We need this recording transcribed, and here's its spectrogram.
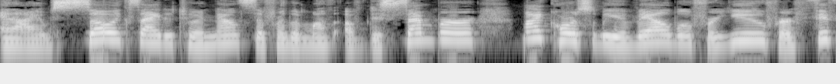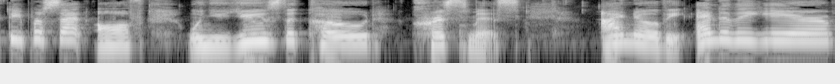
And I am so excited to announce that for the month of December, my course will be available for you for 50% off when you use the code Christmas. I know the end of the year,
